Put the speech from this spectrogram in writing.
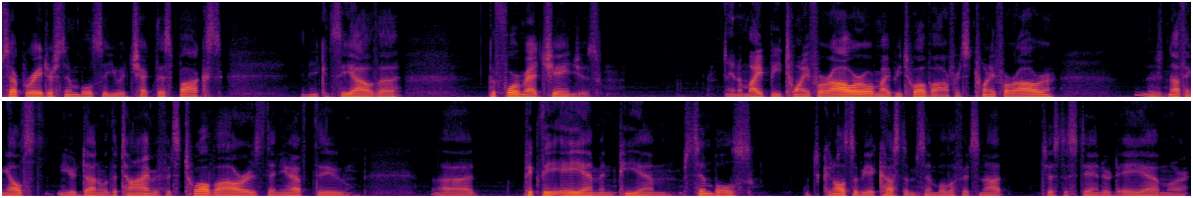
separator symbol, so you would check this box, and you can see how the the format changes. And it might be 24 hour or it might be 12 hour. If it's 24 hour, there's nothing else, you're done with the time. If it's 12 hours, then you have to uh, pick the AM and PM symbols, which can also be a custom symbol if it's not just a standard AM or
